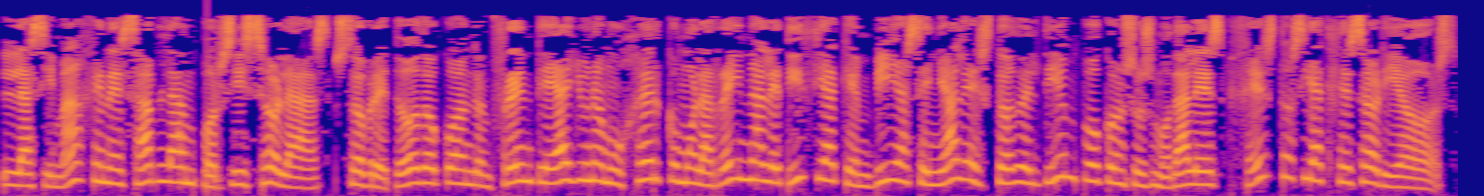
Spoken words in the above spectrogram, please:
Las imágenes hablan por sí solas, sobre todo cuando enfrente hay una mujer como la reina Leticia que envía señales todo el tiempo con sus modales, gestos y accesorios.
